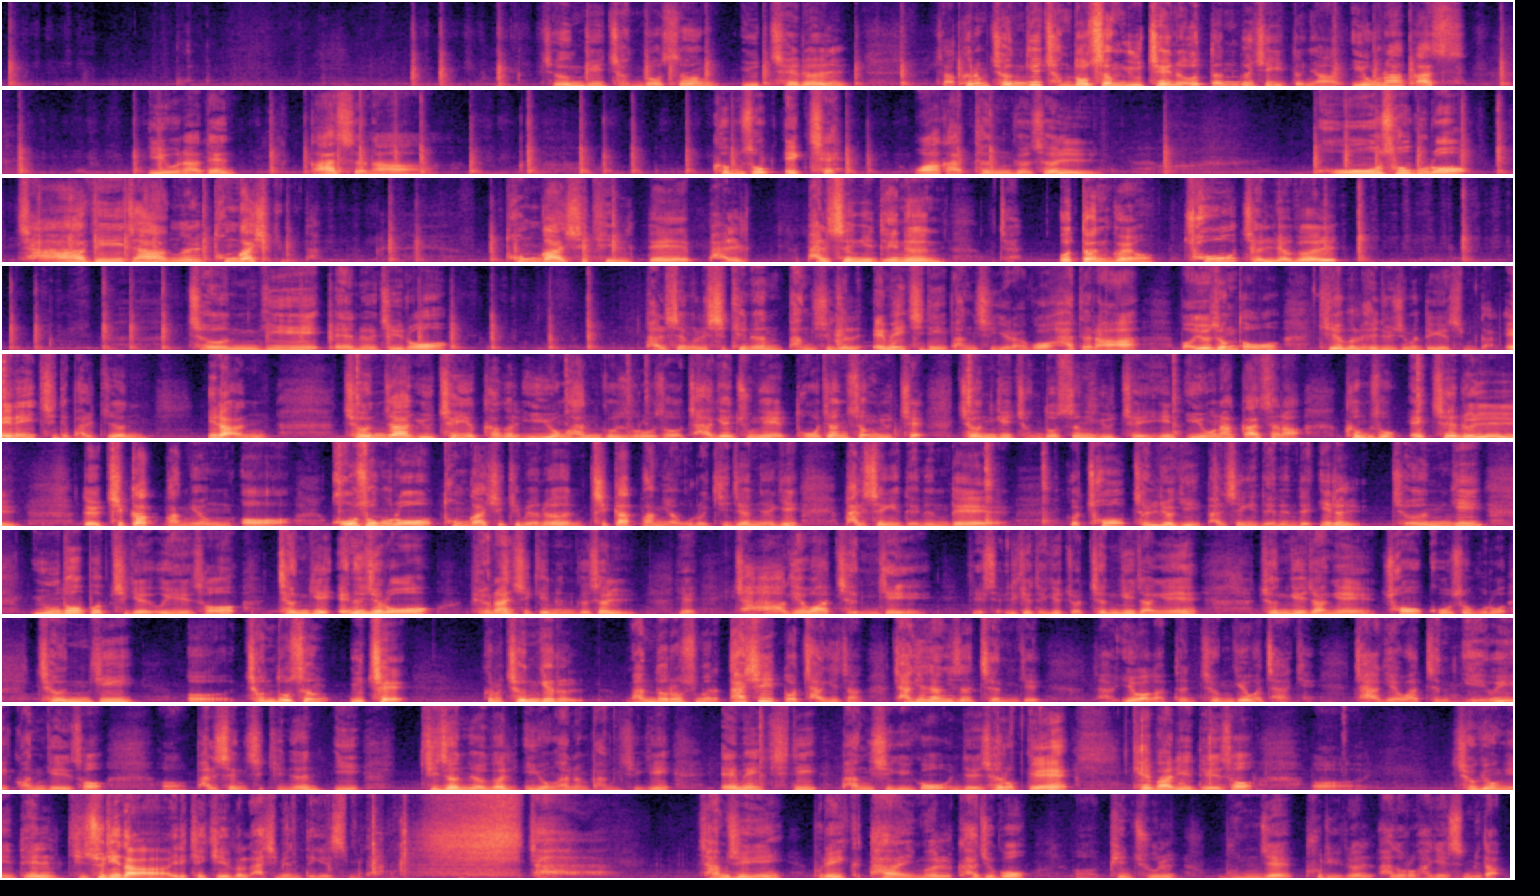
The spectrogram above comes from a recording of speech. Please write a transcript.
전기 전도성 유체를 자 그럼 전기 전도성 유체에는 어떤 것이 있더냐 이온화 가스 이온화된 가스나 금속 액체와 같은 것을 고속으로 자기장을 통과시킵니다. 통과시킬 때 발, 발생이 되는 자, 어떤 거요? 초전력을 전기 에너지로 발생을 시키는 방식을 MHD 방식이라고 하더라. 뭐, 요 정도 기억을 해 주시면 되겠습니다. NHD 발전이란 전자 유체 역학을 이용한 것으로서 자개 중에 도전성 유체, 전기 전도성 유체인 이온화 가스나 금속 액체를 네, 직각 방향 어, 고속으로 통과시키면은 직각 방향으로 기전력이 발생이 되는데 그 초전력이 발생이 되는데 이를 전기 유도 법칙에 의해서 전기 에너지로 변환시키는 것을 예, 자개와 전개 이렇게 되겠죠. 전기장에 전기장에 초고속으로 전기 어, 전도성 유체 그리고 전개를 만들었으면 다시 또 자기장 자기장에서 전개 자, 이와 같은 전개와 자개 자개와 전개의 관계에서 어, 발생시키는 이 기전력을 이용하는 방식이 MHD 방식이고 이제 새롭게 개발이 돼서 어, 적용이 될 기술이다 이렇게 기억을 하시면 되겠습니다. 자, 잠시 브레이크 타임을 가지고 어, 빈출 문제 풀이를 하도록 하겠습니다.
